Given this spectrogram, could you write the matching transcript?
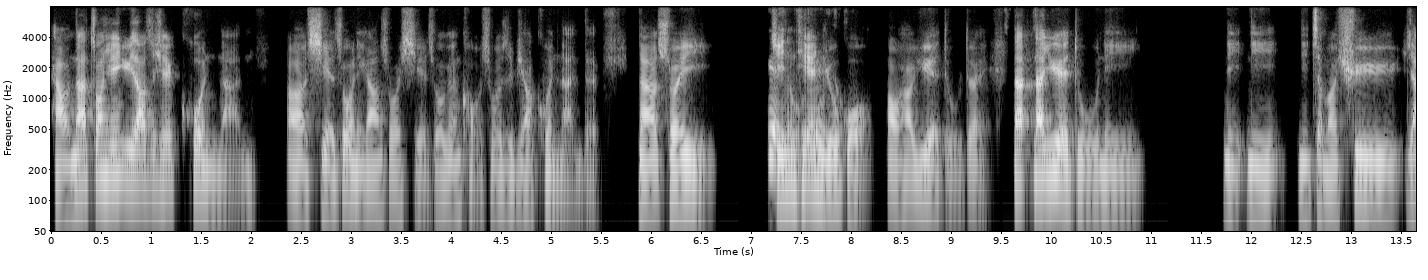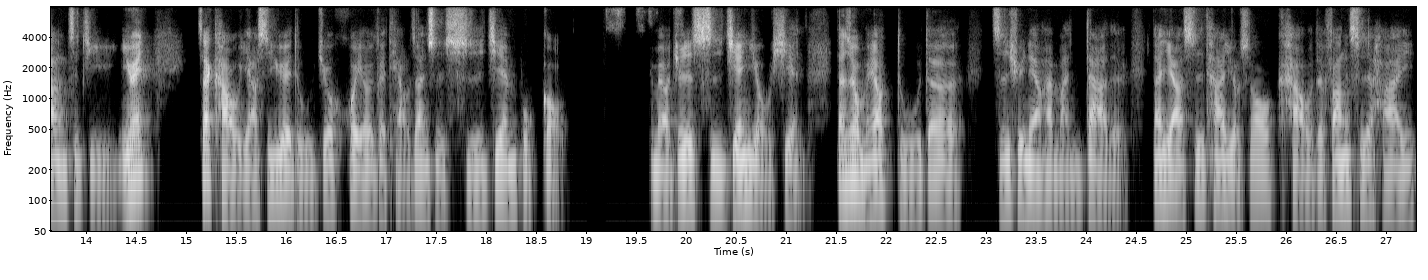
好，那中间遇到这些困难，呃，写作你刚刚说写作跟口说是比较困难的，那所以。今天如果哦，还有阅读，对，那那阅读你你你你怎么去让自己？因为在考雅思阅读就会有一个挑战是时间不够，有没有？就是时间有限，但是我们要读的资讯量还蛮大的。那雅思它有时候考的方式还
